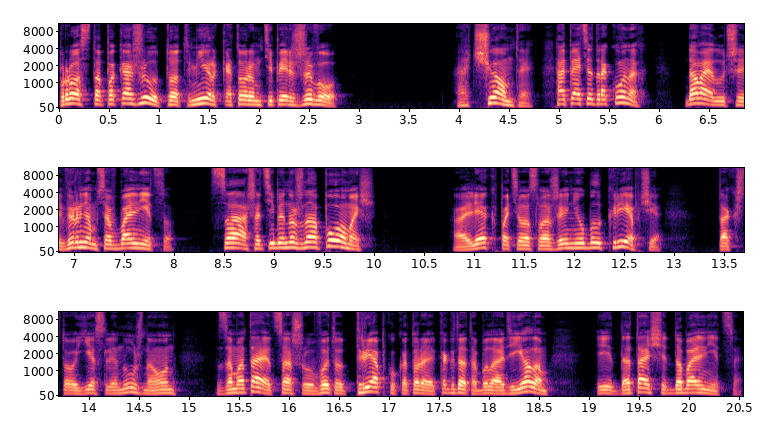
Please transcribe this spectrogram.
просто покажу тот мир, которым теперь живу». «О чем ты? Опять о драконах? Давай лучше вернемся в больницу. Саша, тебе нужна помощь!» Олег по телосложению был крепче, так что, если нужно, он замотает Сашу в эту тряпку, которая когда-то была одеялом, и дотащит до больницы.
